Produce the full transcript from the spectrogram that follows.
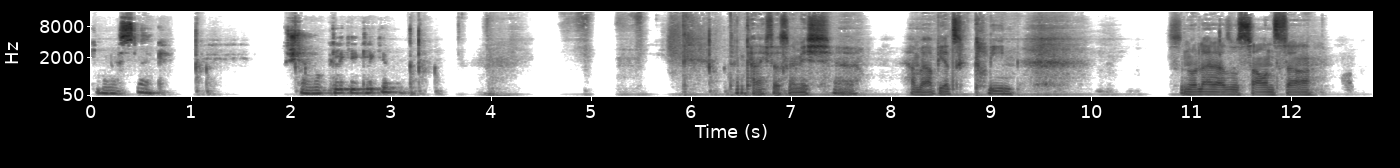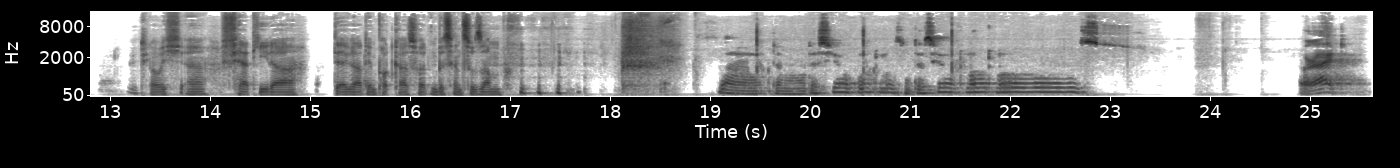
Gib mir das Snack. Schnell nur klicke, klicke. Dann kann ich das nämlich, äh, haben wir ab jetzt clean. Es sind nur leider so Sounds da. Glaube ich, äh, fährt jeder, der gerade den Podcast hört, ein bisschen zusammen. Warte das hier auch lautlos und das hier auch lautlos. Alright,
